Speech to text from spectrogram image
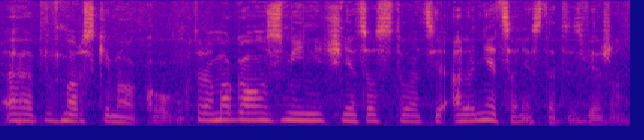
e, w Morskim Oku, które mogą zmienić nieco sytuację, ale nieco niestety zwierząt.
